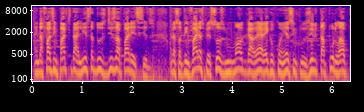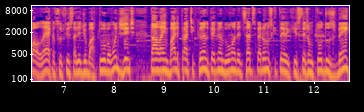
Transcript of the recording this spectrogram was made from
ainda fazem parte da lista dos desaparecidos. Olha só, tem várias pessoas, uma galera aí que eu conheço, inclusive, tá por lá, o Pauleca, surfista ali de Ubatuba, um monte de gente tá lá em Bali praticando, pegando onda, etc. Esperamos que, te- que estejam todos bem.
